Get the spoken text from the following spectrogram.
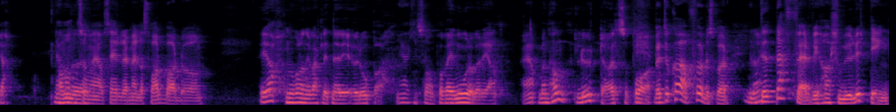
Ja. Er han som er og seiler mellom Svalbard og ja, nå har han jo vært litt nede i Europa, Ja, så på vei nordover igjen. Ja. Men han lurte altså på Vet du hva, før du spør, det er derfor vi har så mye lytting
